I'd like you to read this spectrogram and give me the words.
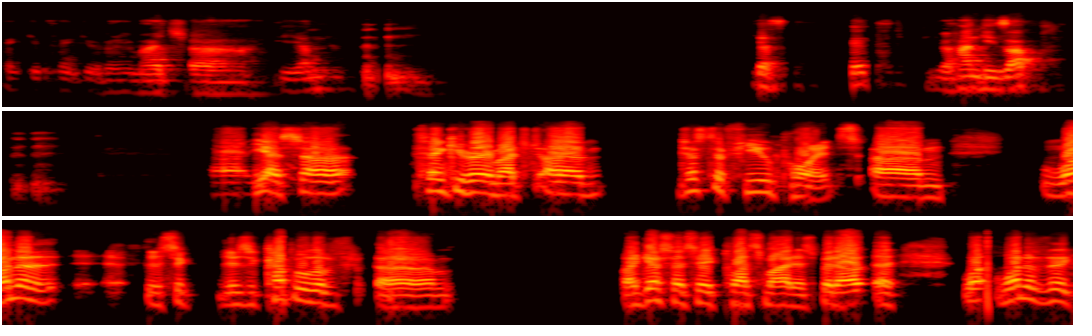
Thank you. Thank you very much, uh, Ian. yes, your hand is up. Uh, yes, uh, thank you very much. Um, just a few points. Um, one of there's a there's a couple of um, I guess I say plus minus, but uh, uh, one of the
